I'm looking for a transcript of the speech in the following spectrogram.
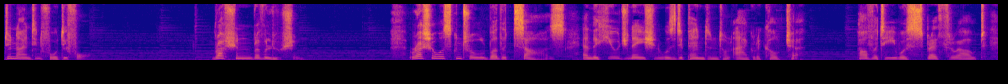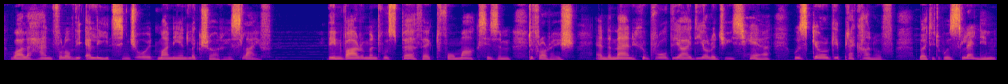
to 1944 Russian Revolution Russia was controlled by the Tsars and the huge nation was dependent on agriculture. Poverty was spread throughout while a handful of the elites enjoyed money and luxurious life. The environment was perfect for Marxism to flourish and the man who brought the ideologies here was Georgy Plekhanov, but it was Lenin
